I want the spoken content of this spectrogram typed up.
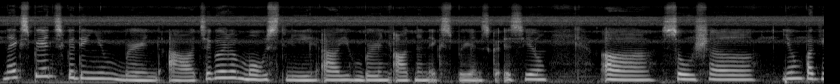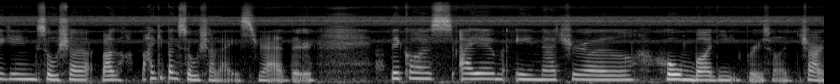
na-experience ko din yung burnout. Siguro mostly, uh, yung burnout na na-experience ko is yung uh, social, yung pagiging social, pag, pakikipag-socialize rather. Because I am a natural homebody person. Char.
